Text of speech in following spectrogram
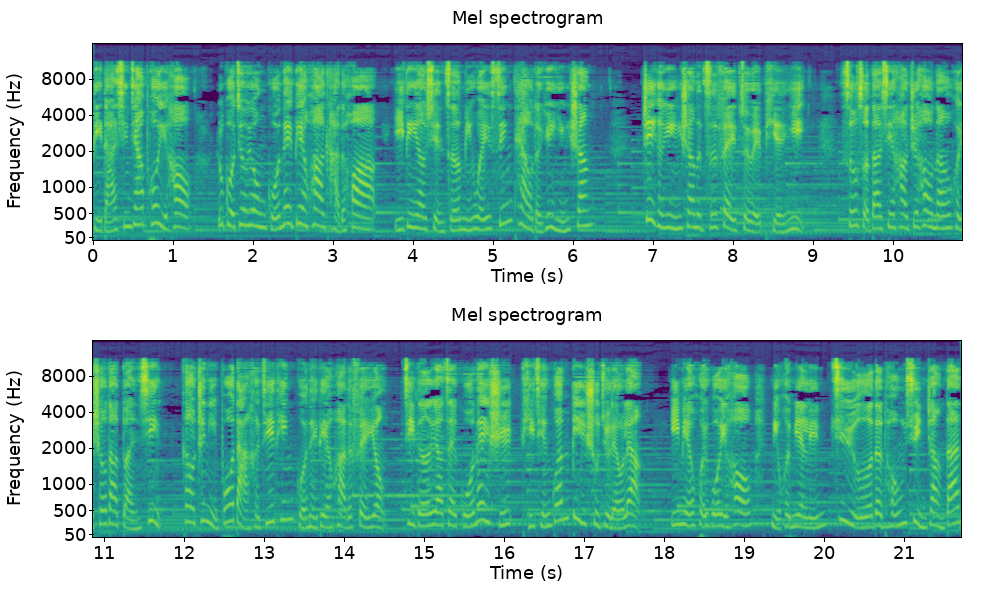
抵达新加坡以后，如果就用国内电话卡的话，一定要选择名为 Singtel 的运营商，这个运营商的资费最为便宜。搜索到信号之后呢，会收到短信告知你拨打和接听国内电话的费用。记得要在国内时提前关闭数据流量，以免回国以后你会面临巨额的通讯账单。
